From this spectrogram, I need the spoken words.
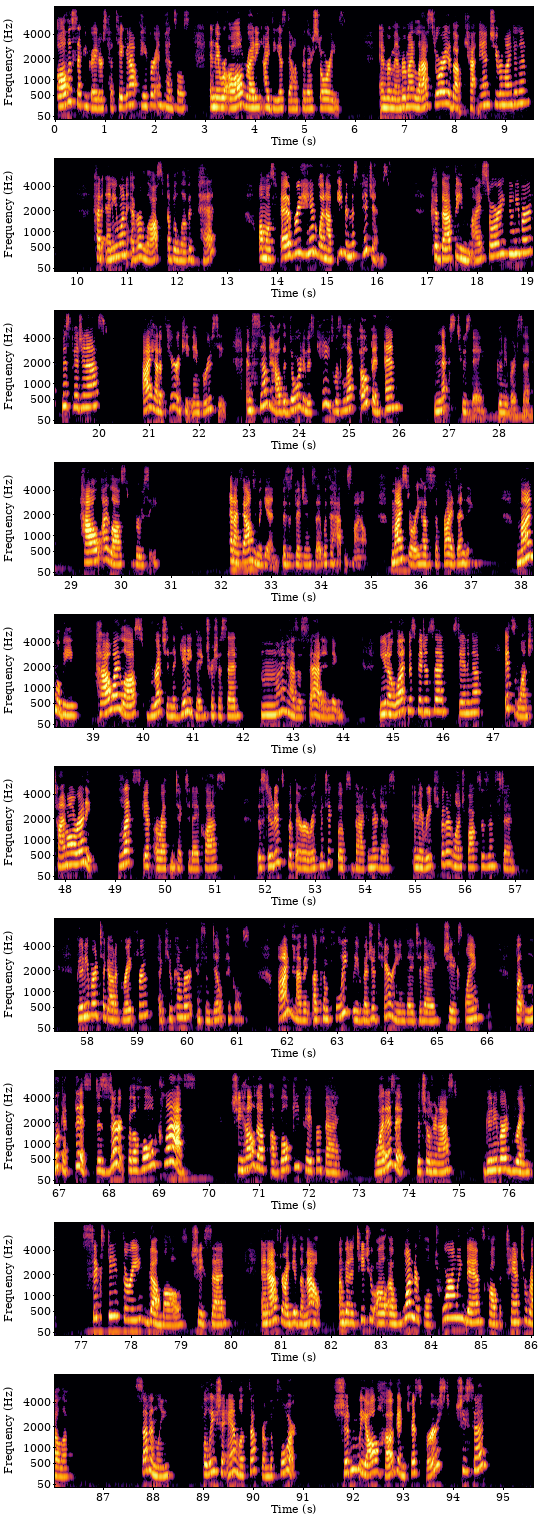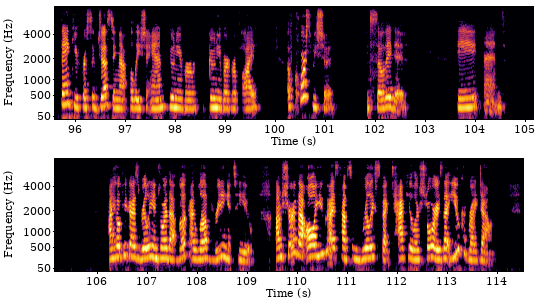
All the second graders had taken out paper and pencils, and they were all writing ideas down for their stories. And remember my last story about Catman, she reminded him? Had anyone ever lost a beloved pet? Almost every hand went up, even Miss Pidgeon's. Could that be my story, Gooney Bird? Miss Pidgeon asked. I had a parakeet named Brucey, and somehow the door to his cage was left open, and next Tuesday, Gooney Bird said, How I Lost Brucey. And I found him again, Mrs. Pidgeon said with a happy smile. My story has a surprise ending. Mine will be How I Lost Gretchen the Guinea Pig, Tricia said. Mine has a sad ending. You know what, Miss Pidgeon said, standing up? It's lunchtime already. Let's skip arithmetic today, class. The students put their arithmetic books back in their desk, and they reached for their lunch boxes instead. Gooney Bird took out a grapefruit, a cucumber, and some dill pickles. I'm having a completely vegetarian day today, she explained. But look at this dessert for the whole class. She held up a bulky paper bag. What is it? the children asked. Gooney Bird grinned. Sixty-three gumballs, she said. And after I give them out, I'm going to teach you all a wonderful twirling dance called the Tarantella. Suddenly, Felicia Ann looked up from the floor. Shouldn't we all hug and kiss first? she said. Thank you for suggesting that, Felicia Ann, Gooney Bird, Goonybird replied. Of course we should. And so they did. The end. I hope you guys really enjoyed that book. I loved reading it to you. I'm sure that all you guys have some really spectacular stories that you could write down.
